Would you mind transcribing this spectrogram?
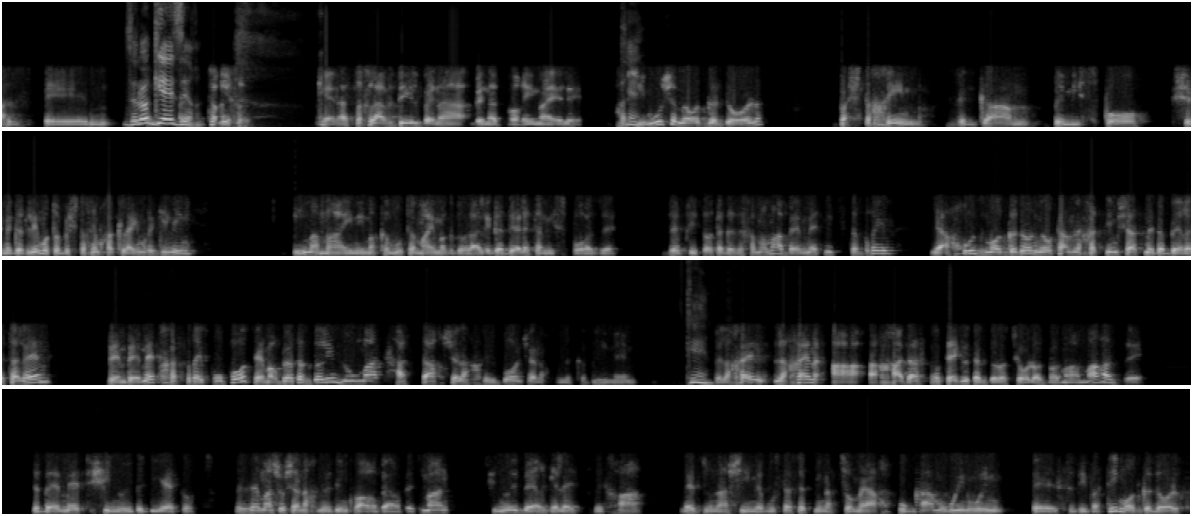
אז... אמ, זה לא גזר. אז צריך, כן, אז צריך להבדיל בין, ה, בין הדברים האלה. כן. השימוש המאוד גדול בשטחים וגם במספוא שמגדלים אותו בשטחים חקלאיים רגילים, עם המים, עם הכמות המים הגדולה, לגדל את המספוא הזה, ופליטות הגזי חממה באמת מצטברים לאחוז מאוד גדול מאותם לחצים שאת מדברת עליהם, והם באמת חסרי פרופורציה, הם הרבה יותר גדולים לעומת הסך של החלבון שאנחנו מקבלים מהם. כן. ולכן לכן, אחת האסטרטגיות הגדולות שעולות במאמר הזה, זה באמת שינוי בדיאטות. וזה משהו שאנחנו יודעים כבר הרבה הרבה זמן, שינוי בהרגלי צריכה לתזונה שהיא מבוססת מן הצומח, הוא גם ווין ווין אה, סביבתי מאוד גדול,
